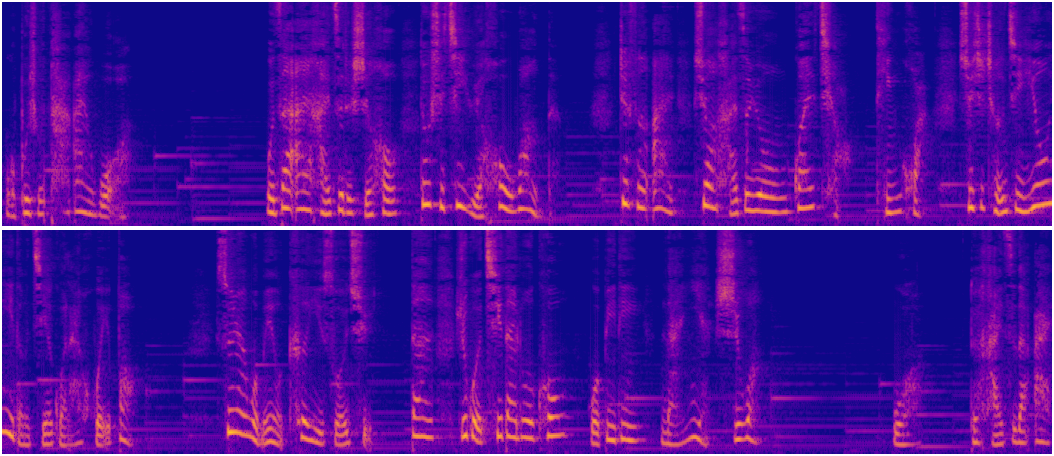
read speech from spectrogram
我不如他爱我。我在爱孩子的时候都是寄予厚望的，这份爱需要孩子用乖巧、听话、学习成绩优异等结果来回报。虽然我没有刻意索取。但如果期待落空，我必定难掩失望。我对孩子的爱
